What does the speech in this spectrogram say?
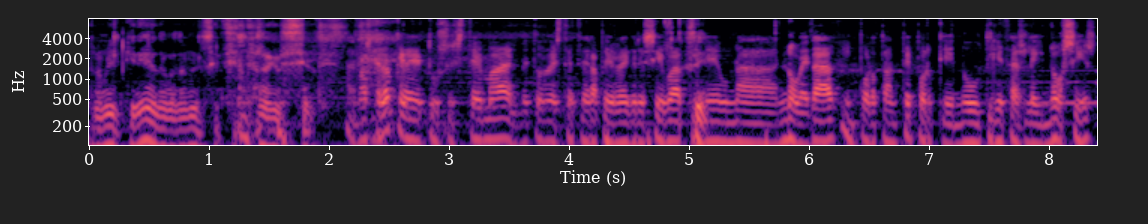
4.500, 4.600 regresiones. Además, creo que tu sistema, el método de esta terapia regresiva, tiene una novedad importante porque no utilizas la hipnosis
